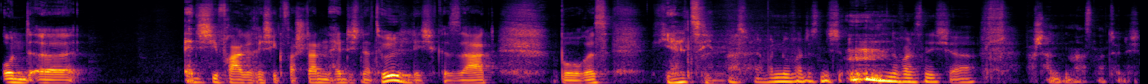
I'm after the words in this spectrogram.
Und äh, hätte ich die Frage richtig verstanden, hätte ich natürlich gesagt, Boris Jelzin. Äh, aber nur weil du es nicht, nur weil du es nicht äh, verstanden hast, natürlich.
